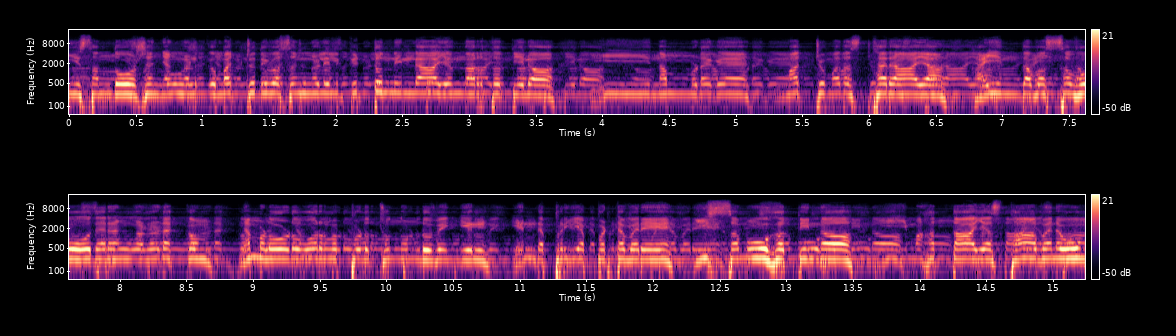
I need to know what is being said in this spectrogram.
ഈ സന്തോഷം ഞങ്ങൾക്ക് മറ്റു ദിവസങ്ങളിൽ കിട്ടുന്നില്ല എന്നർത്ഥത്തിൽ ഈ നമ്മുടെ മറ്റു മതസ്ഥരായ ഹൈന്ദവ സഹോദരങ്ങളടക്കം നമ്മളോട് ഓർമ്മപ്പെടുത്തുന്നുണ്ടുവെങ്കിൽ എന്റെ പ്രിയപ്പെട്ടവരെ ഈ സമൂഹത്തിന് ഈ മഹത്തായ സ്ഥാപനവും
